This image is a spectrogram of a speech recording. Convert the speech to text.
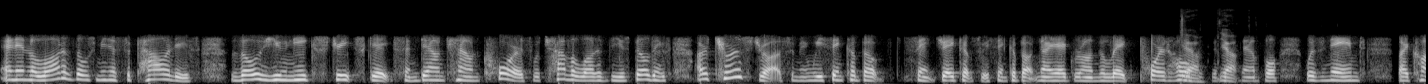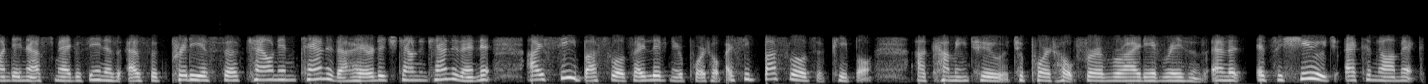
And in a lot of those municipalities, those unique streetscapes and downtown cores, which have a lot of these buildings, are tourist draws. I mean, we think about St. Jacobs, we think about Niagara on the Lake. Port Hope, yeah, as an yeah. example, was named by Condé Nast magazine as, as the prettiest uh, town in Canada, heritage town in Canada. And it, I see busloads. I live near Port Hope. I see busloads of people uh, coming to to Port Hope for a variety of reasons, and it, it's a huge economic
